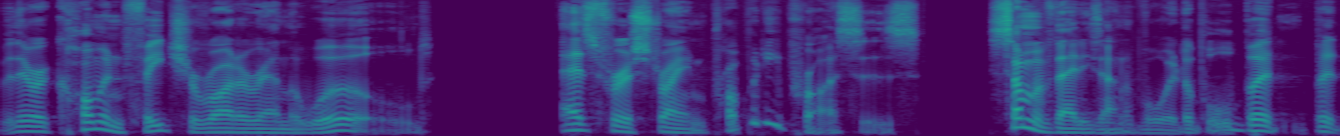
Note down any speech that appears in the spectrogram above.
They're a common feature right around the world. As for Australian property prices, some of that is unavoidable, but, but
